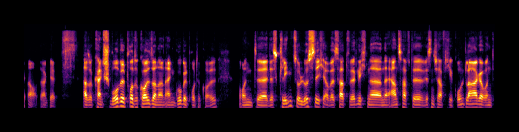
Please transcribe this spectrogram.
Genau, danke. Also kein Schwurbelprotokoll, sondern ein Gurgelprotokoll. Und äh, das klingt so lustig, aber es hat wirklich eine, eine ernsthafte wissenschaftliche Grundlage. Und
